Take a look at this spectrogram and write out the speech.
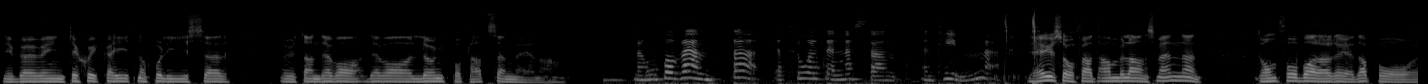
Ni behöver inte skicka hit några poliser utan det var, det var lugnt på platsen menar han. Men hon får vänta, jag tror att det är nästan en timme. Det är ju så för att ambulansmännen de får bara reda på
